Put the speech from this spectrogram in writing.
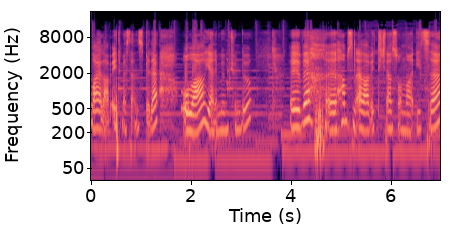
ola əlavə etməsəniz belə olar, yəni mümkündür. E, və e, hamısını əlavə etdikdən sonra isə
